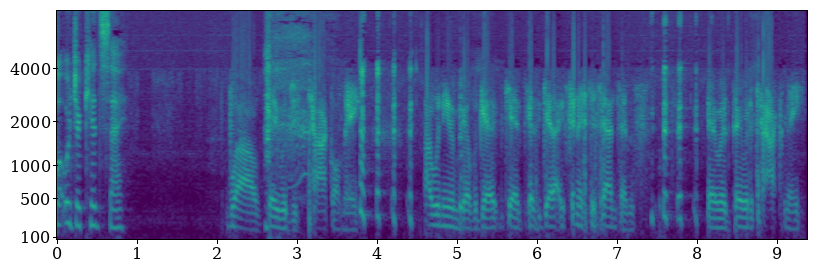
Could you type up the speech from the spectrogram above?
What would your kids say? Well, they would just tackle me. I wouldn't even be able to get get get, get I finish the sentence. They would they would attack me.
